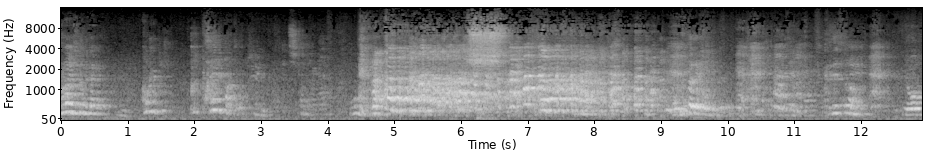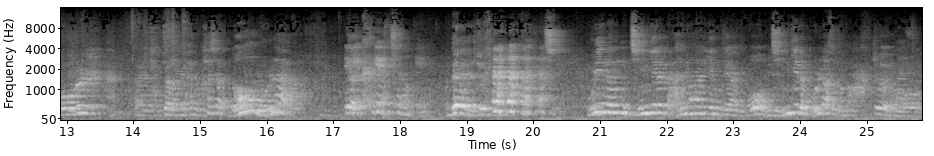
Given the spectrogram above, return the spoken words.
생활지도 부장, 거기 그 파일밖에 없어요. 시간 몰라. 누가 될 건데. 그래서 요거를 하셔. 너무 몰라. 여기 크게 붙여놓게. 네, 좋습니다. 우리는 징계를 난용하는 게 문제가 아니고 징계를 몰라서 너무 아껴요.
